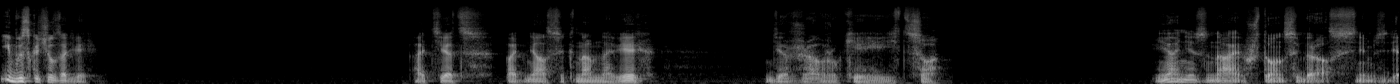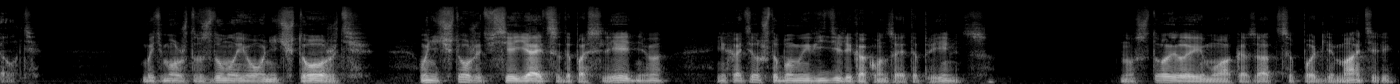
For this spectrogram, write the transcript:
и выскочил за дверь. Отец поднялся к нам наверх, держа в руке яйцо. Я не знаю, что он собирался с ним сделать. Быть может, вздумал его уничтожить, уничтожить все яйца до последнего, и хотел, чтобы мы видели, как он за это примется. Но стоило ему оказаться подле матери,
